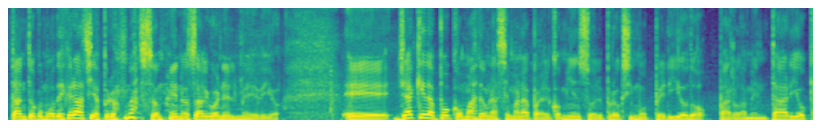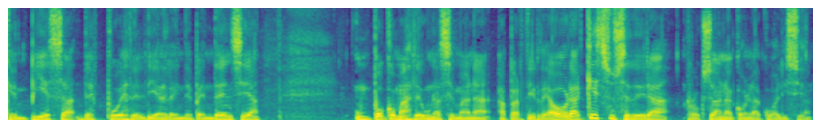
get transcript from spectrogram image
tanto como desgracias, pero más o menos algo en el medio. Eh, ya queda poco más de una semana para el comienzo del próximo periodo parlamentario que empieza después del Día de la Independencia. un poco más de una semana a partir de ahora. ¿Qué sucederá, Roxana, con la coalición?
